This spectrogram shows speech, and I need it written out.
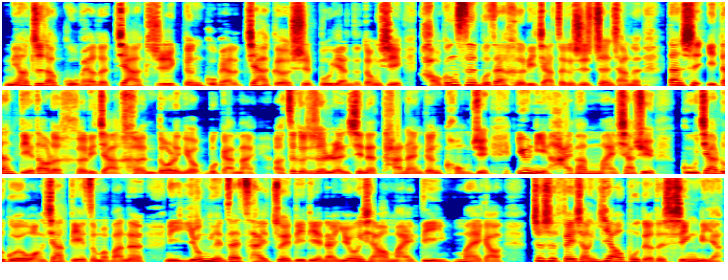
你要知道股票的价值跟股票的价格是不一样的东西。好公司不在合理价，这个是正常的。但是，一旦跌到了合理价，很多人又不敢买啊，这个就是人性的贪婪跟恐惧，因为你害怕买下去，股价如果又往下跌怎么办呢？你永远在猜最低点的，永远想要买低卖高，这是非常要不得的心理啊！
